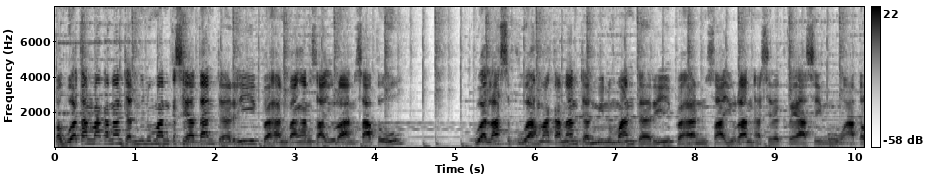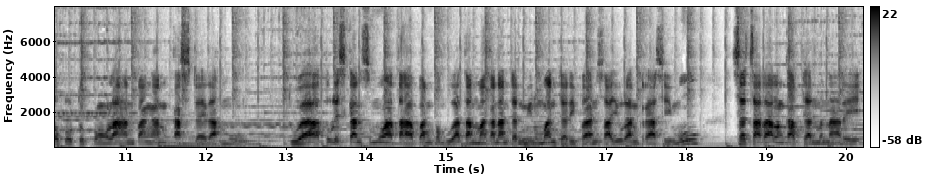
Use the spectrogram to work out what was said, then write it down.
Pembuatan makanan dan minuman kesehatan dari bahan pangan sayuran. Satu, Buatlah sebuah makanan dan minuman dari bahan sayuran hasil kreasimu atau produk pengolahan pangan khas daerahmu. Dua, Tuliskan semua tahapan pembuatan makanan dan minuman dari bahan sayuran kreasimu secara lengkap dan menarik.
